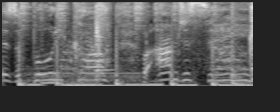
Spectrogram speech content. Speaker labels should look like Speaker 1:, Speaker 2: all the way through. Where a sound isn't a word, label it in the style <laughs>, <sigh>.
Speaker 1: is a booty call, but I'm just saying.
